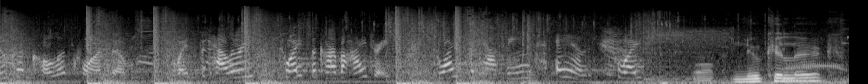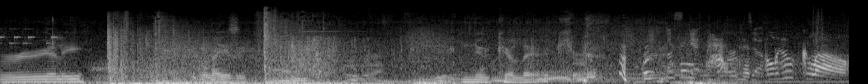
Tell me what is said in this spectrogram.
Nuka Cola Quantum. Twice the calories, twice the carbohydrates, twice the caffeine, and twice. Nuclear? Really? Lazy. Nuclear. Using patented blue glow.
